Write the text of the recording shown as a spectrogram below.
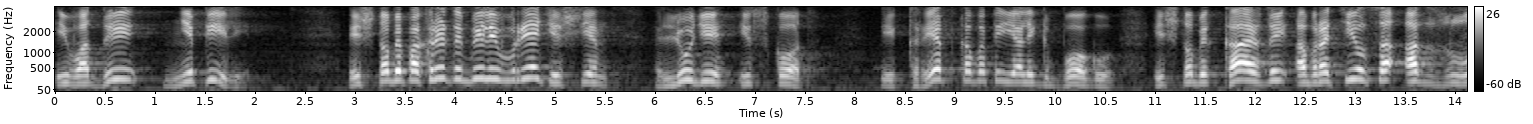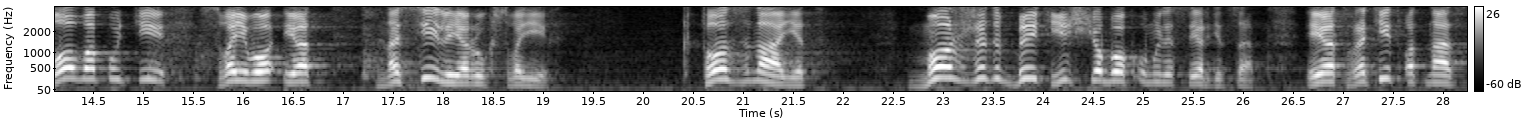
и воды не пили, и чтобы покрыты были вретищем люди и скот, и крепко вопияли к Богу, и чтобы каждый обратился от злого пути своего и от насилия рук своих. Кто знает, может быть, еще Бог умилосердится и отвратит от нас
